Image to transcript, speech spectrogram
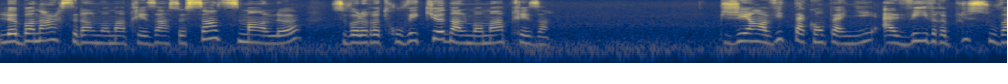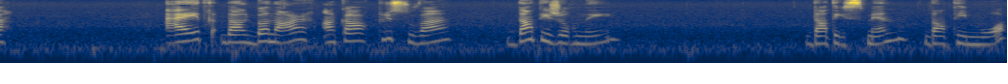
Le bonheur, c'est dans le moment présent. Ce sentiment-là, tu vas le retrouver que dans le moment présent. Puis j'ai envie de t'accompagner à vivre plus souvent, à être dans le bonheur encore plus souvent dans tes journées, dans tes semaines, dans tes mois,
